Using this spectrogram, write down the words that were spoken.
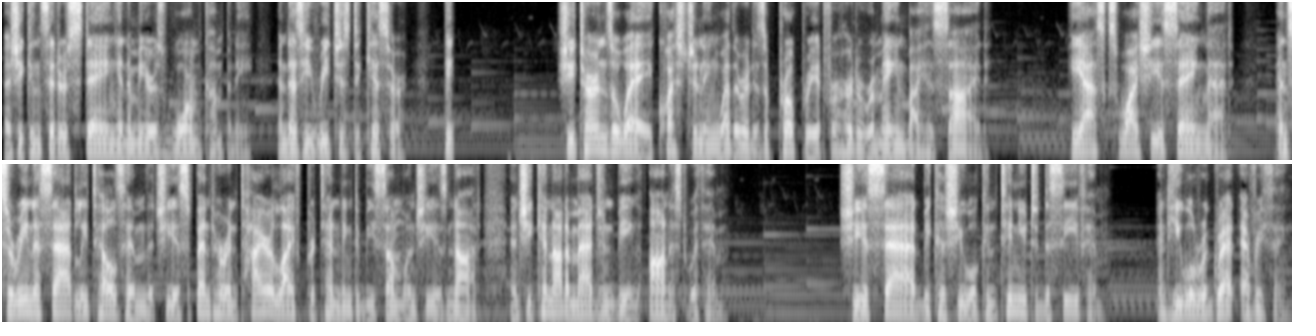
as she considers staying in Amir's warm company, and as he reaches to kiss her, she turns away, questioning whether it is appropriate for her to remain by his side. He asks why she is saying that, and Serena sadly tells him that she has spent her entire life pretending to be someone she is not, and she cannot imagine being honest with him. She is sad because she will continue to deceive him, and he will regret everything.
